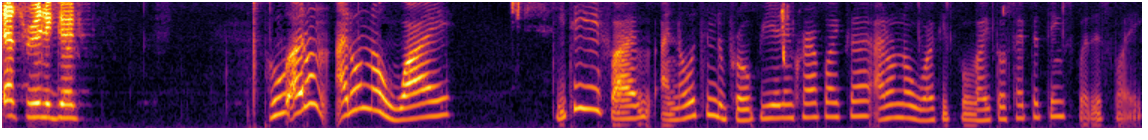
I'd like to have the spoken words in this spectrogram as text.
That's really good. Who I don't I don't know why GTA 5. I know it's inappropriate and crap like that. I don't know why people like those type of things, but it's like,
